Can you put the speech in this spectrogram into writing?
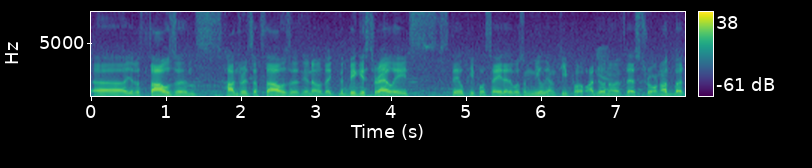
uh, you know thousands, hundreds of thousands. You know, like the biggest rally, it's still people say that it was a million people. I don't Yeah. know if that's true or not, but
